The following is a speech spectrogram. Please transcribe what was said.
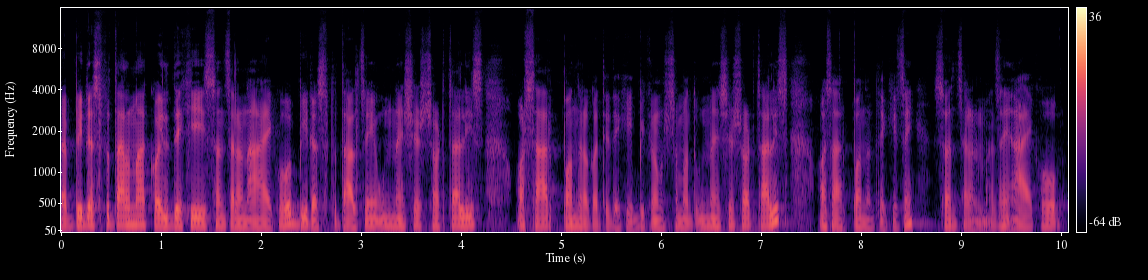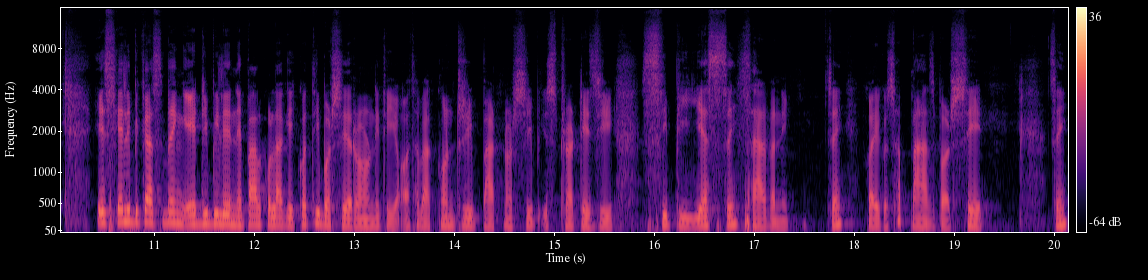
र वीर अस्पतालमा कहिलेदेखि सञ्चालन आएको हो? वीर अस्पताल चाहिँ उन्नाइस सय सडचालिस असार पन्ध्र गतेदेखि विक्रम सम्मत उन्नाइस सय सडचालिस असार पन्ध्रदेखि चाहिँ सञ्चालनमा चाहिँ आएको हो। एसियाली विकास ब्याङ्क एडिबीले नेपालको लागि कति वर्षीय रणनीति अथवा कन्ट्री पार्टनरसिप स्ट्राटेजी सिपिएस चाहिँ सार्वजनिक चाहिँ गरेको छ? पाँच वर्षे चाहिँ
